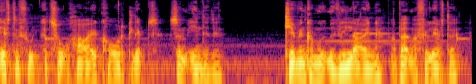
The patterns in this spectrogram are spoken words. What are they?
efterfulgt af to høje kort glemt, som endte det. Kevin kom ud med vilde øjne og bad mig følge efter.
